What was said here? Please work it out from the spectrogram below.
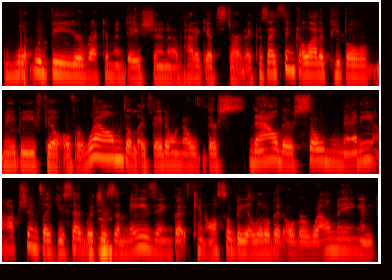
what would be your recommendation of how to get started? Because i think a lot of people maybe feel overwhelmed like they don't know there's now there's so many options like you said which mm-hmm. is amazing but can also be a little bit overwhelming and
